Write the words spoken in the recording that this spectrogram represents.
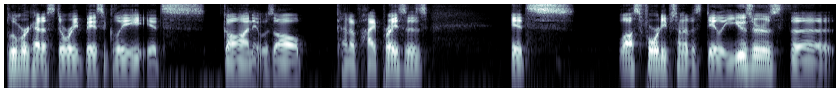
Bloomberg had a story. Basically, it's gone. It was all kind of high prices. It's lost forty percent of its daily users. The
